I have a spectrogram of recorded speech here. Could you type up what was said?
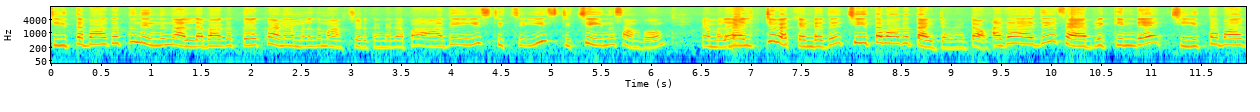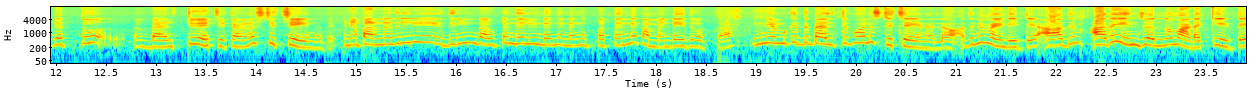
ചീത്ത ഭാഗത്ത് നിന്ന് നല്ല ഭാഗത്തേക്കാണ് നമ്മളിത് മറിച്ചെടുക്കേണ്ടത് അപ്പോൾ ആദ്യം ഈ സ്റ്റിച്ച് ഈ സ്റ്റിച്ച് ചെയ്യുന്ന സംഭവം നമ്മൾ ബെൽറ്റ് വെക്കേണ്ടത് ചീത്ത ഭാഗത്തായിട്ടാണ് കേട്ടോ. അതായത് ഫാബ്രിക്കിന്റെ ചീത്ത ഭാഗത്തു ബെൽറ്റ് വെച്ചിട്ടാണ് സ്റ്റിച്ച് ചെയ്യുന്നത്. പിന്നെ പറഞ്ഞതിൽ ഇതിലും ഡൗട്ട് എന്തെങ്കിലും ഉണ്ടെന്നുണ്ടെങ്കിൽ ഇപ്പൊ തന്നെ കമന്റ് ചെയ്ത് വെക്കാം. ഇനി നമുക്ക് ഇത് ബെൽറ്റ് പോലെ സ്റ്റിച്ച് ചെയ്യണമല്ലോ അതിനു വേണ്ടിയിട്ട് ആദ്യം അര ഇഞ്ച് ഒന്ന് മടക്കിയിട്ട്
